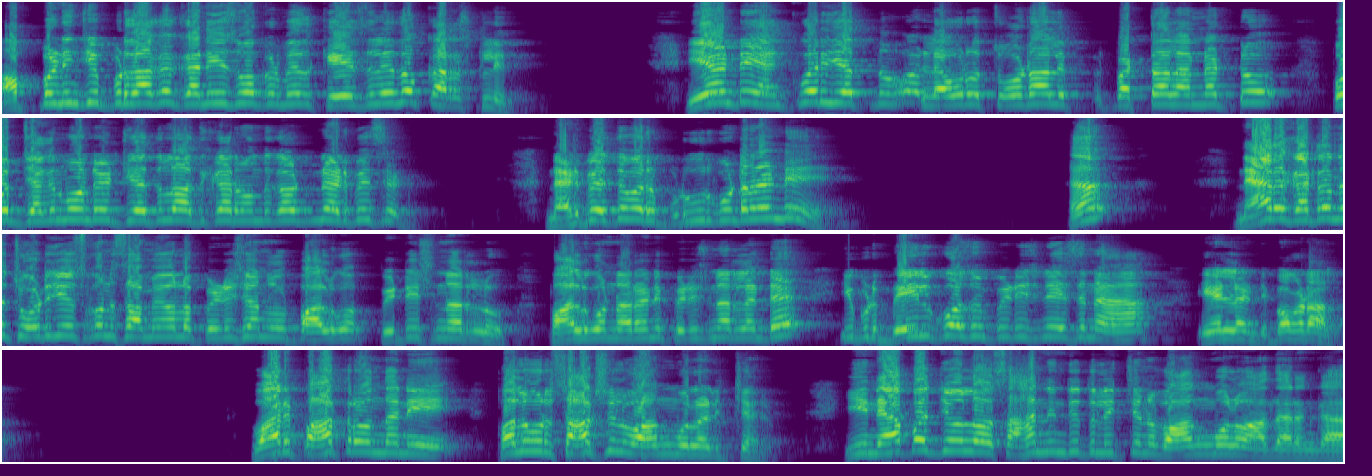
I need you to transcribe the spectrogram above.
అప్పటి నుంచి ఇప్పుడు దాకా కనీసం ఒకటి మీద కేసు లేదు ఒక అరెస్ట్ లేదు. ఏ అంటే ఎంక్వైరీ చేస్తున్నాం వాళ్ళు ఎవరో చూడాలి పెట్టాలి అన్నట్టు పోతే జగన్మోహన్ రెడ్డి చేతిలో అధికారం ఉంది కాబట్టి నడిపేశాడు. నడిపేస్తే మరి ఇప్పుడు ఊరుకుంటారండి? నేర ఘటన చోటు చేసుకున్న సమయంలో పిటిషనర్లు పాల్గొ పిటిషనర్లు పాల్గొన్నారని పిటిషనర్లు అంటే ఇప్పుడు బెయిల్ కోసం పిటిషన్ వేసిన ఏళ్ళండి బొగడాలు. వారి పాత్ర ఉందని పలువురు సాక్షులు వాంగ్మూలాలు ఇచ్చారు. ఈ నేపథ్యంలో సహనిందితులు ఇచ్చిన వాంగ్మూలం ఆధారంగా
